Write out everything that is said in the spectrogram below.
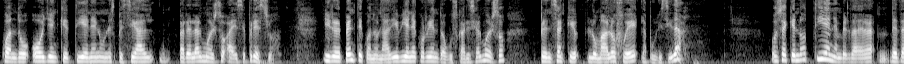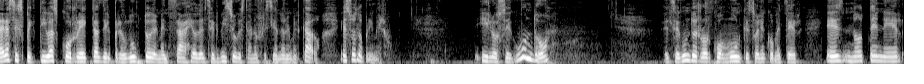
cuando oyen que tienen un especial para el almuerzo a ese precio. Y de repente, cuando nadie viene corriendo a buscar ese almuerzo, piensan que lo malo fue la publicidad. O sea que no tienen verdaderas expectativas correctas del producto, del mensaje o del servicio que están ofreciendo en el mercado. Eso es lo primero. Y lo segundo, el segundo error común que suelen cometer es no tener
